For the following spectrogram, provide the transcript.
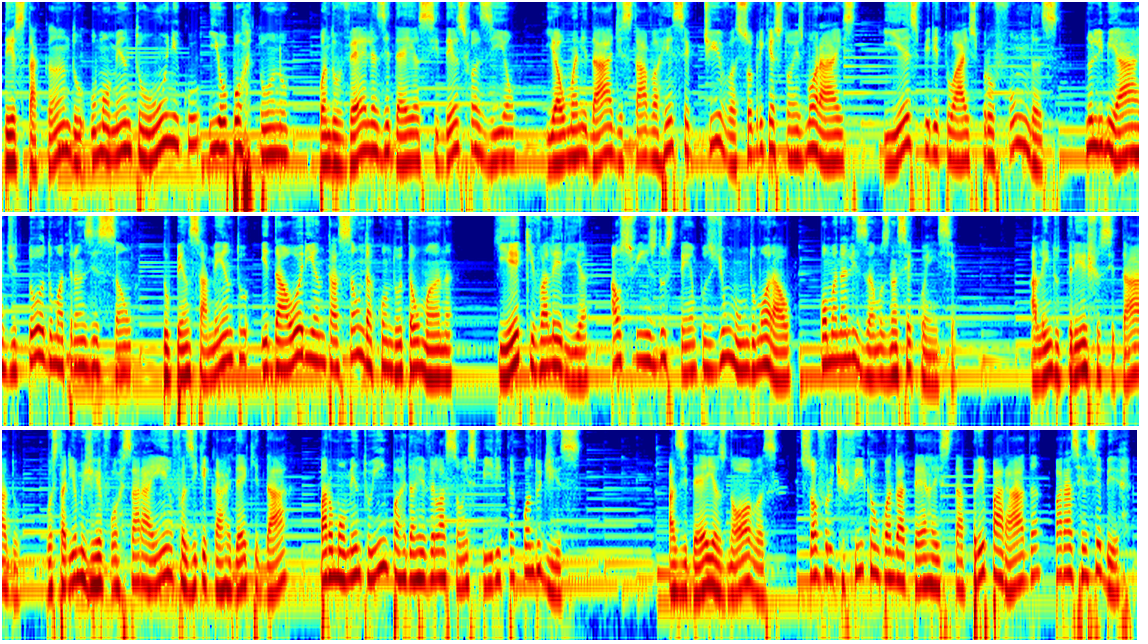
destacando o momento único e oportuno quando velhas ideias se desfaziam e a humanidade estava receptiva sobre questões morais e espirituais profundas no limiar de toda uma transição do pensamento e da orientação da conduta humana que equivaleria aos fins dos tempos de um mundo moral, como analisamos na sequência. Além do trecho citado, gostaríamos de reforçar a ênfase que Kardec dá para o momento ímpar da revelação espírita quando diz: As ideias novas só frutificam quando a terra está preparada para as receber.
